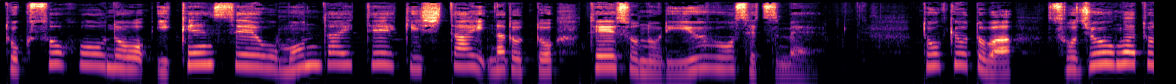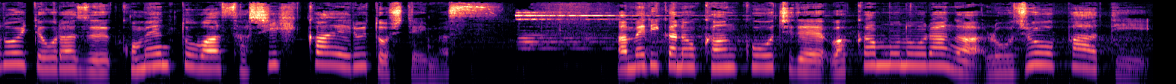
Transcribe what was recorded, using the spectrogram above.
特措法の違憲性を問題提起したいなどと提訴の理由を説明。東京都は訴状が届いておらずコメントは差し控えるとしています。アメリカの観光地で若者らが路上パーティー、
